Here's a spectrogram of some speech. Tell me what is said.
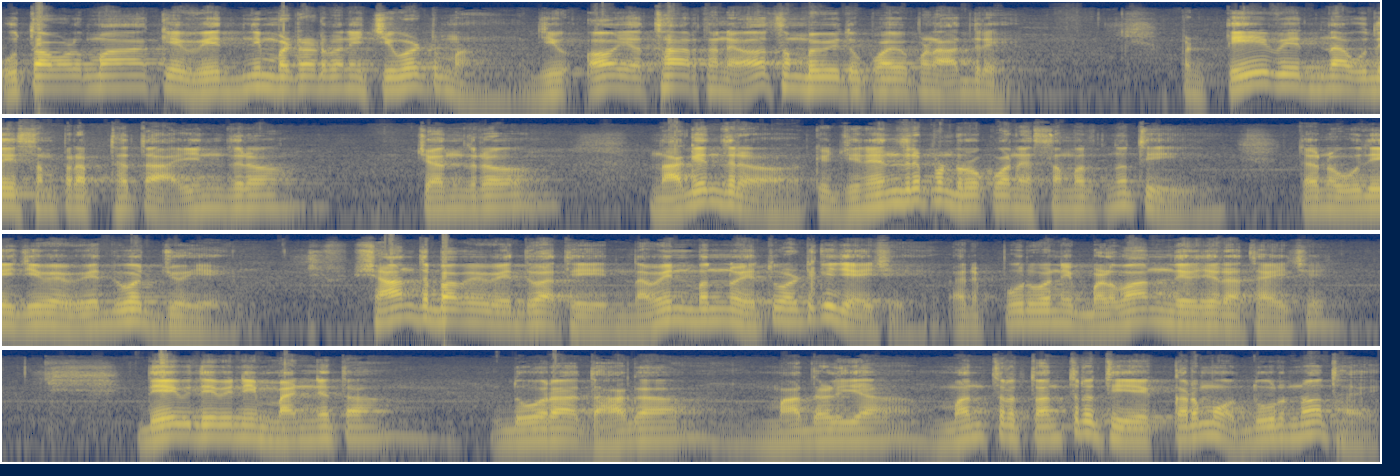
ઉતાવળમાં કે વેદની મટાડવાની ચીવટમાં જીવ અયથાર્થ અને અસંભવિત ઉપાયો પણ આદરે. પણ તે વેદના ઉદય સંપ્રાપ્ત થતાં ઇન્દ્ર, ચંદ્ર, નાગેન્દ્ર કે જિનેન્દ્ર પણ રોકવાને સમર્થ નથી. તેનો ઉદય જીવે વેદવો જ જોઈએ. શાંત ભાવે વેદવાથી નવીન બંધનો હેતુ અટકી જાય છે અને પૂર્વની બળવાન નિર્જરા થાય છે. દેવદેવીની માન્યતા, દોરા ધાગા, માદળિયા મંત્ર તંત્રથી એ કર્મો દૂર ન થાય.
